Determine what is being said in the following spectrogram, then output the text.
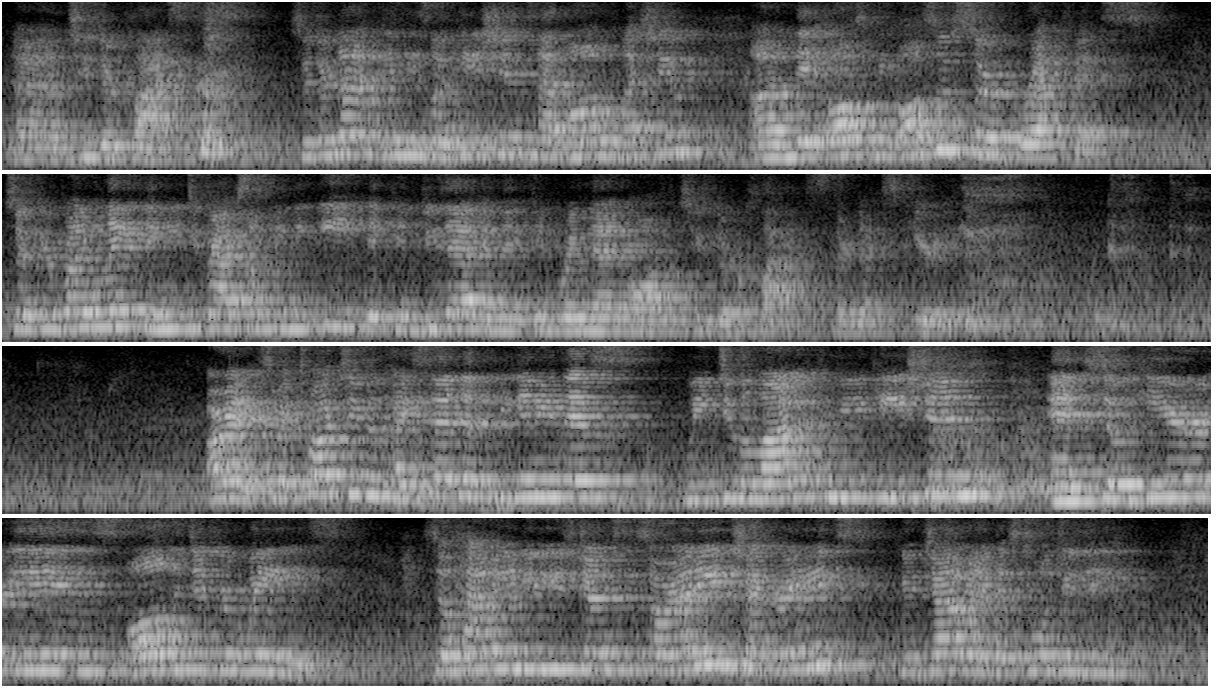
uh, to their classes. So they're not in these locations that long, bless you. Um, they also we also serve breakfast. So if you're running late, they need to grab something to eat, they can do that and they can bring that off to their class, their next period. All right, so I talked to you, I said at the beginning of this, we do a lot of communication, and so here is all the different ways. So how many of you use Genesis already? Check grades. Good job, and I just told you the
